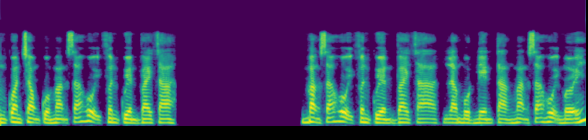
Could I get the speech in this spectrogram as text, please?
Tầm quan trọng của mạng xã hội phân quyền Vita Mạng xã hội phân quyền Vita là một nền tảng mạng xã hội mới,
